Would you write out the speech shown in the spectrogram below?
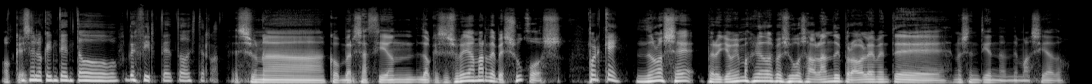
ok. Eso es lo que intento decirte todo este rato. Es una conversación, lo que se suele llamar de besugos. ¿Por qué? No lo sé, pero yo me imagino dos besugos hablando y probablemente no se entiendan demasiado.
